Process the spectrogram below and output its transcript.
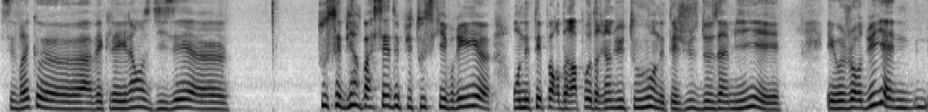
C'est vrai qu'avec Leïla, on se disait... euh, tout s'est bien passé depuis tout ce qui brille. Euh, On n'était porte-drapeau de rien du tout, on était juste deux amis. Et, et aujourd'hui, il y, a une-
